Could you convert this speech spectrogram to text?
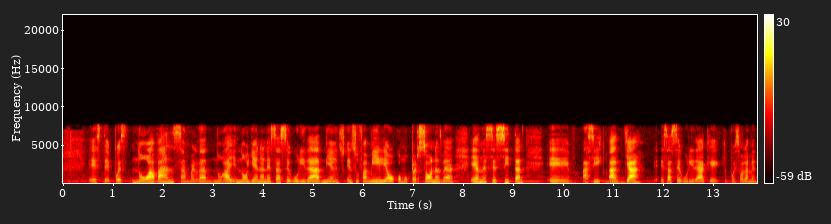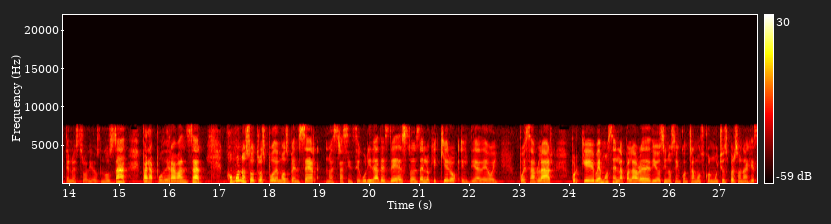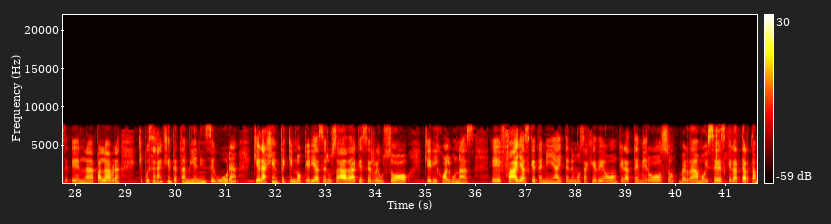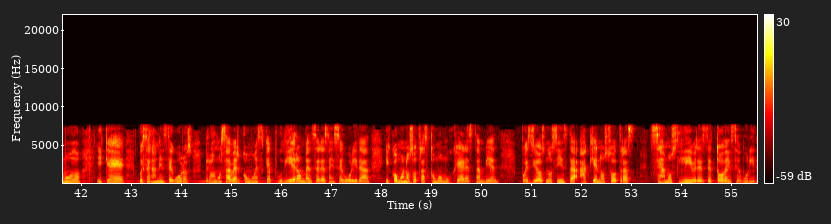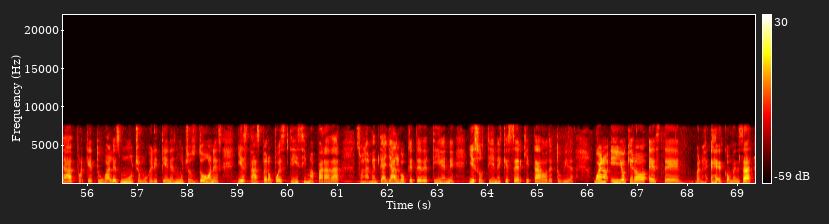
este, pues no avanzan, ¿verdad? No, hay, no llenan esa seguridad ni en, su familia o como personas, ¿verdad? Ellas necesitan eh, así ya esa seguridad que, que, pues solamente nuestro Dios nos da para poder avanzar. ¿Cómo nosotros podemos vencer nuestras inseguridades? De esto es de lo que quiero el día de hoy pues hablar, porque vemos en la palabra de Dios y nos encontramos con muchos personajes en la palabra que pues eran gente también insegura, que era gente que no quería ser usada, que se rehusó, que dijo algunas eh, fallas que tenía y tenemos a Gedeón que era temeroso, ¿verdad? Moisés que era tartamudo y que pues eran inseguros. Pero vamos a ver cómo es que pudieron vencer esa inseguridad y cómo nosotras como mujeres también, pues Dios nos insta a que nosotras seamos libres de toda inseguridad, porque tú vales mucho, mujer, y tienes muchos dones y estás pero puestísima para dar. Solamente hay algo que te detiene y eso tiene que ser quitado de tu vida. Bueno, y yo quiero este, bueno, comenzar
